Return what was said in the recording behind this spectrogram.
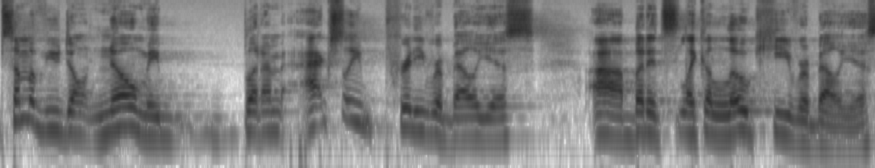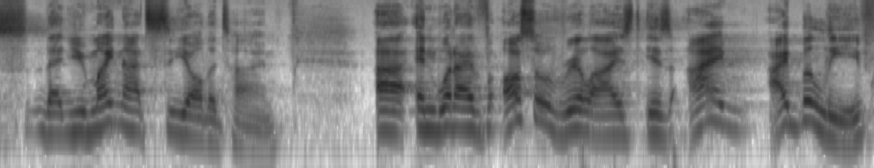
some of you don't know me, but I'm actually pretty rebellious, uh, but it's like a low key rebellious that you might not see all the time. Uh, and what I've also realized is I, I believe,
